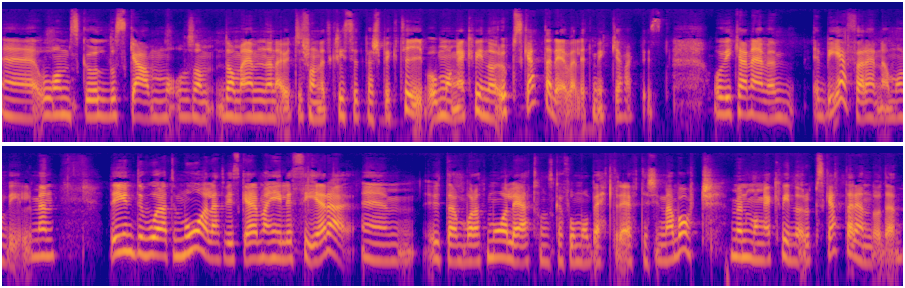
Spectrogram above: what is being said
eh, och om skuld och skam och som, de ämnena utifrån ett kristet perspektiv. Och många kvinnor uppskattar det väldigt mycket faktiskt. Och vi kan även be för henne om hon vill. Men det är ju inte vårt mål att vi ska evangelisera, eh, utan vårt mål är att hon ska få må bättre efter sin abort. Men många kvinnor uppskattar ändå den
